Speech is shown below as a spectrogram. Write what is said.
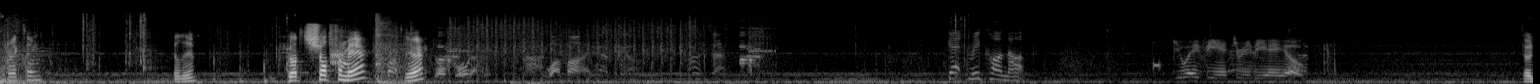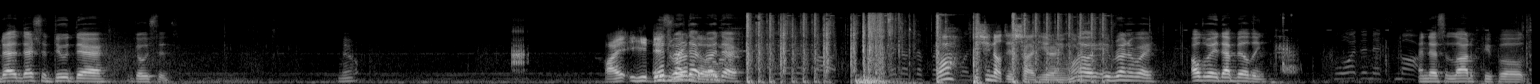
Cracked him. Killed him. Got shot from here. Yeah. You are mine. Get recon up. UAV entering the AO. So that there's a dude there, ghosted. Yeah. I he did He's right run there, though. right there. What? Is he not inside here anymore? No, he ran away. All the way that building. Coordinates marked. And there's a lot of people.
